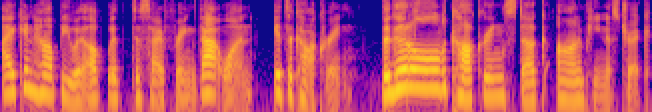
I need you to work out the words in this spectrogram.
I can help you with, with deciphering that one. It's a cock ring. The good old cock ring stuck on a penis trick.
